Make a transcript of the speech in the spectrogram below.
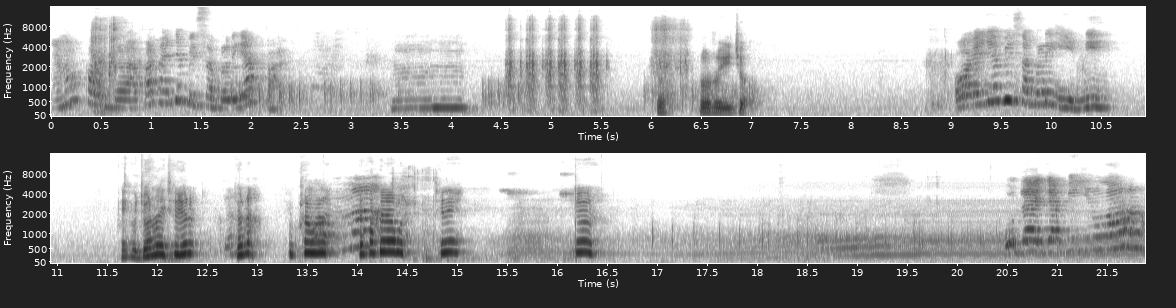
Emang kalau delapan aja bisa beli apa? Hmm, tuh peluru hijau. Oh aja bisa beli ini. eh Jona aja Jona. Jona. Eh, mobil naik mobil sini. Ya Udah aja bilang.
